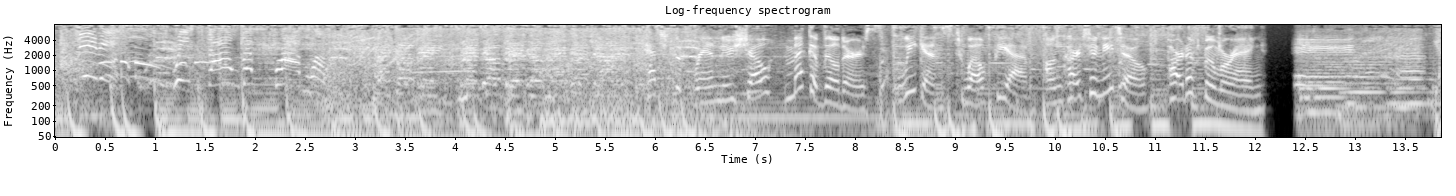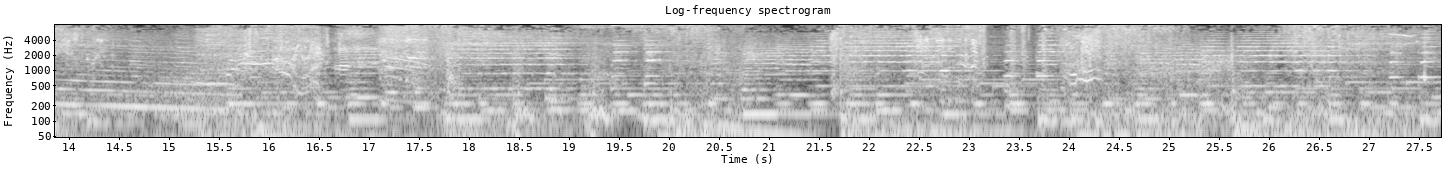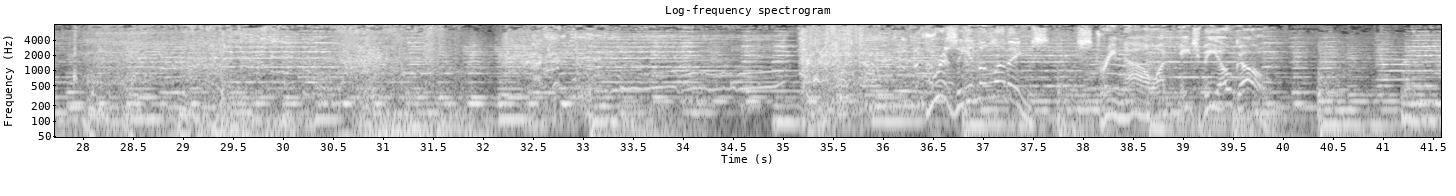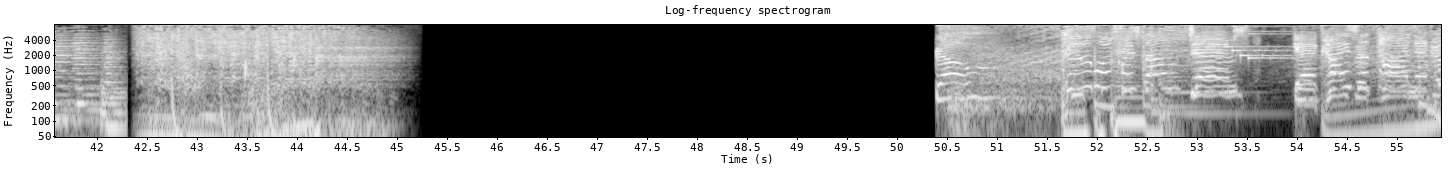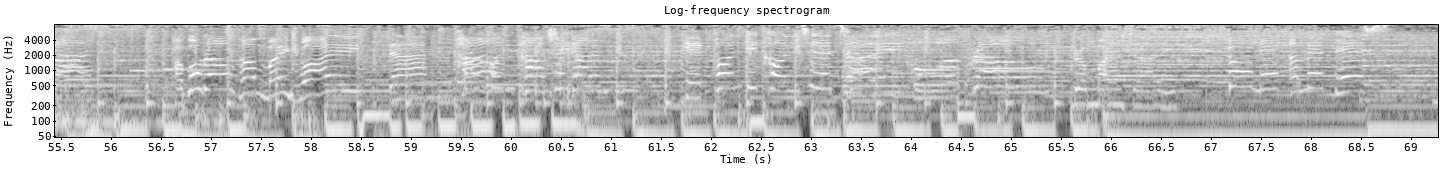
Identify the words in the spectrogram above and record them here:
We did it! We solved the problem! Catch the brand new show, Mecha Builders. Weekends, 12 p.m. on Cartoonito, part of Boomerang. Grizzy and the Lemmings. Stream now on HBO Go. แก้ไขสถานการณ์ถ้าพวกเราทำไม่ไหวจะหาหนทางช่วยกัน เหตุผลที่คนเชื่อใจพวกเราเรามั่นใจโดเนตอเมเดส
